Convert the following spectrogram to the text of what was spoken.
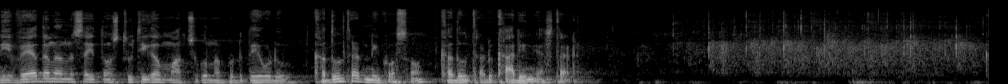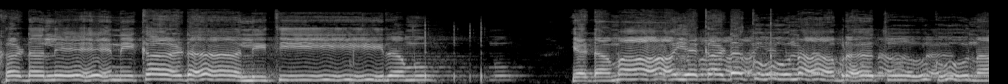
నీ వేదనను సైతం స్థుతిగా మార్చుకున్నప్పుడు దేవుడు కదులుతాడు నీ కోసం కదులుతాడు కార్యం చేస్తాడు. కడలేని కడలి తీరము ఎడమాయ కడకునా బ్రతుకునా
